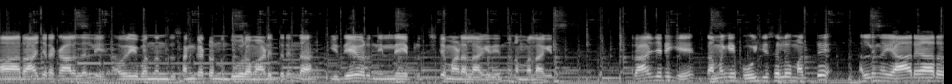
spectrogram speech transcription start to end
ಆ ರಾಜರ ಕಾಲದಲ್ಲಿ ಅವರಿಗೆ ಬಂದಂತ ಸಂಕಟವನ್ನು ದೂರ ಮಾಡಿದ್ದರಿಂದ ಈ ದೇವರನ್ನು ಇಲ್ಲೇ ಪ್ರತಿಷ್ಠೆ ಮಾಡಲಾಗಿದೆ ಎಂದು ನಂಬಲಾಗಿದೆ. ರಾಜರಿಗೆ ತಮಗೆ ಪೂಜಿಸಲು ಮತ್ತೆ ಅಲ್ಲಿನ ಯಾರ್ಯಾರು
